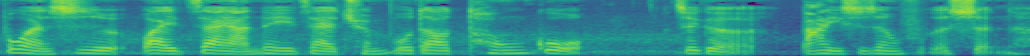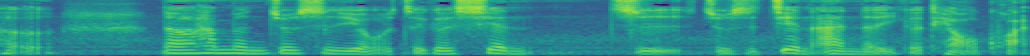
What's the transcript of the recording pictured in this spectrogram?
不管是外在啊、内在，全部都要通过这个巴黎市政府的审核。那他们就是有这个限制，就是建案的一个条款，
